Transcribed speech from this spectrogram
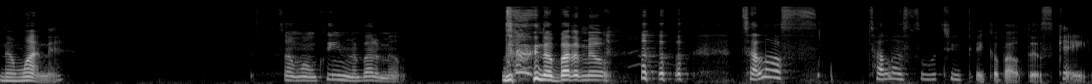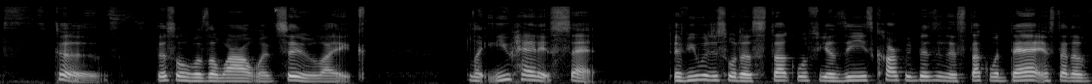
Then wasn't it? Someone cleaning the buttermilk. the buttermilk. tell us, tell us what you think about this case, cause this one was a wild one too. Like, like you had it set. If you would just would have stuck with your Z's carpet business and stuck with that instead of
